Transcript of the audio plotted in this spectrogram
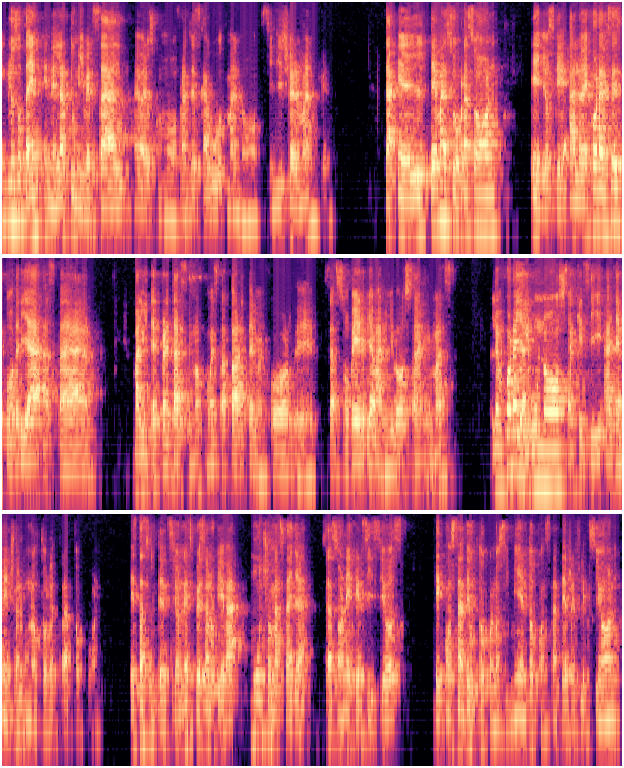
Incluso también en el arte universal hay varios como Francesca Woodman o Cindy Sherman. o sea, el tema de su obra son ellos, que a lo mejor a veces podría hasta malinterpretarse, ¿no? Como esta parte, a lo mejor, de o sea, soberbia, vanidosa y demás. A lo mejor hay algunos a que sí hayan hecho algún autorretrato con estas intenciones, pero es algo que va mucho más allá. O sea, son ejercicios de constante autoconocimiento, constante reflexión,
